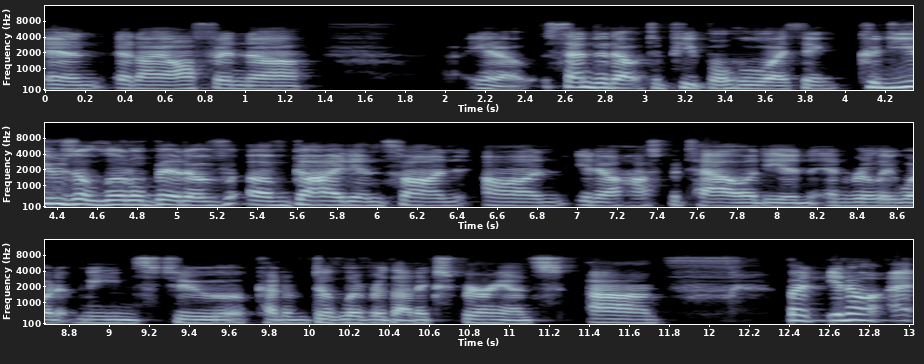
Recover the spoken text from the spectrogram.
and and I often uh, you know send it out to people who I think could use a little bit of of guidance on on you know hospitality and and really what it means to kind of deliver that experience. Um, but you know, I,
